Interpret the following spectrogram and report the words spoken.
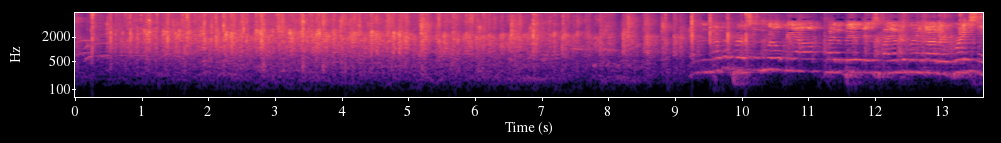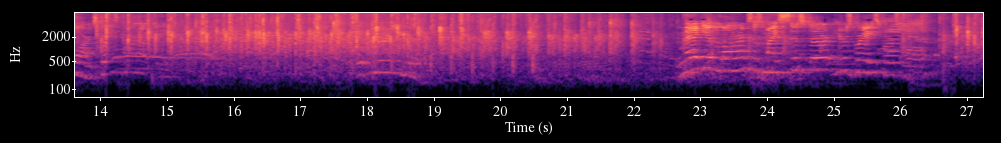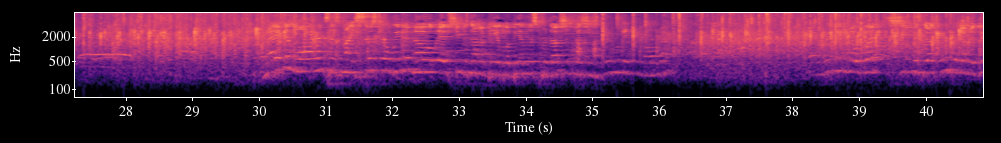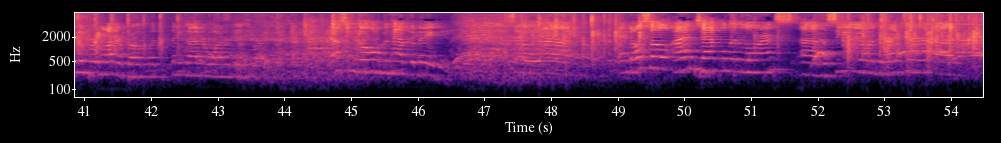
And another person who helped me out quite a bit is my other granddaughter, Grace Lawrence. Grace, come on up. If you're in here. Megan Lawrence is my sister. Here's Grace, first of all. Megan Lawrence is my sister. We didn't know if she was going to be able to be in this production because she's due any moment. And we didn't know what she was going to, we were going to do if her water broke, but thank God her water didn't break. Now she can go home and have the baby. So, uh, and also I'm Jacqueline Lawrence, uh, the CEO and director of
